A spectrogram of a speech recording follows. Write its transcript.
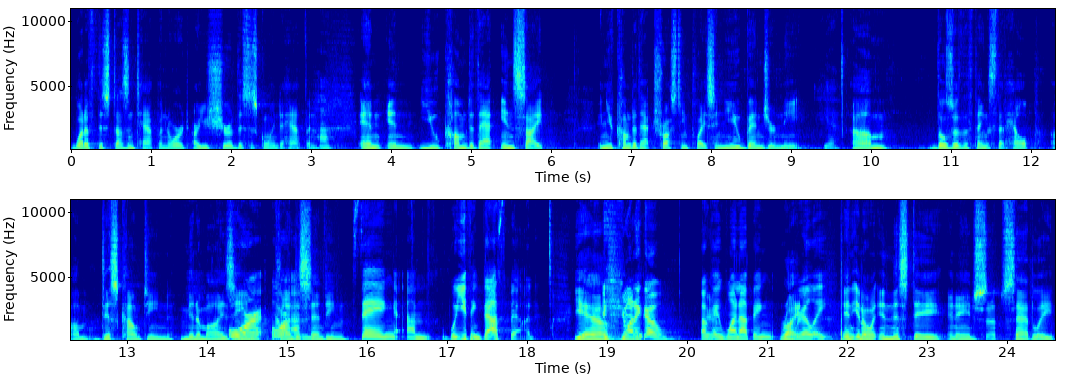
What if this doesn't happen? Or are you sure this is going to happen? Huh. And and you come to that insight, and you come to that trusting place, and you bend your knee. Yeah. Um, those are the things that help. Um, discounting, minimizing, or, or, um, condescending. Um, saying, um, well, you think that's bad. Yeah. you want to go, okay, yeah. one upping. Right. Really? And, you know, in this day and age, sadly,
